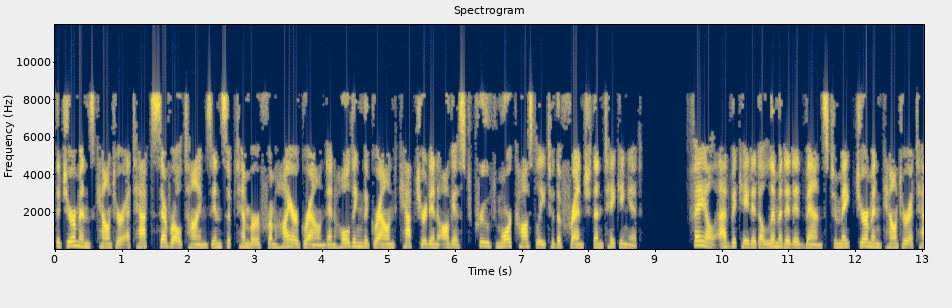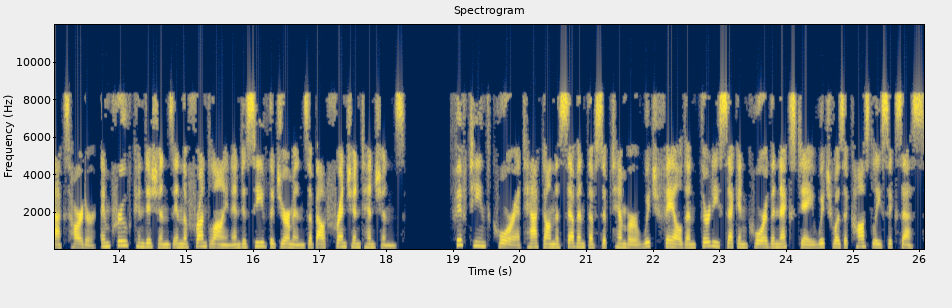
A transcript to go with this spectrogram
The Germans counter-attacked several times in September from higher ground and holding the ground captured in August proved more costly to the French than taking it. Fayolle advocated a limited advance to make German counter-attacks harder, improve conditions in the front line and deceive the Germans about French intentions. 15th Corps attacked on 7 September which failed and 32nd Corps the next day which was a costly success.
